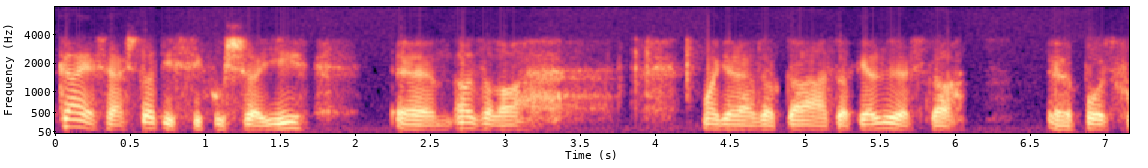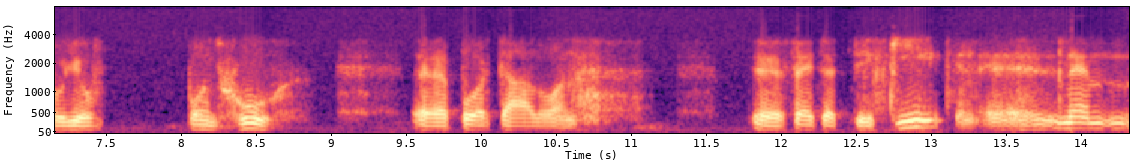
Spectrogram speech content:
KSA statisztikusai azzal a magyarázattal álltak elő, ezt a portfolio.hu portálon fejtették ki, nem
